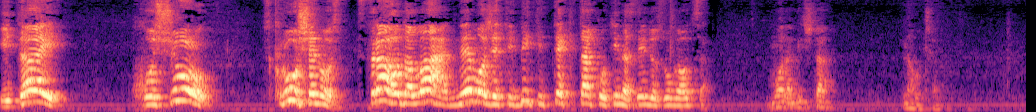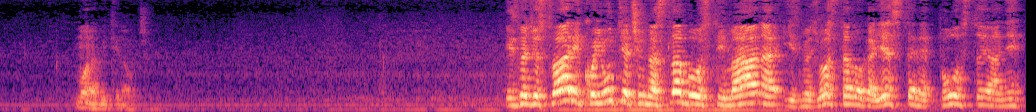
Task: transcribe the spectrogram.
I taj hušu, skrušenost, strah od Allaha ne može ti biti tek tako ti naslijedio svoga oca mora biti šta? Naučeno. Mora biti naučeno. Između stvari koji utječu na slabost imana, između ostaloga, jeste nepostojanje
